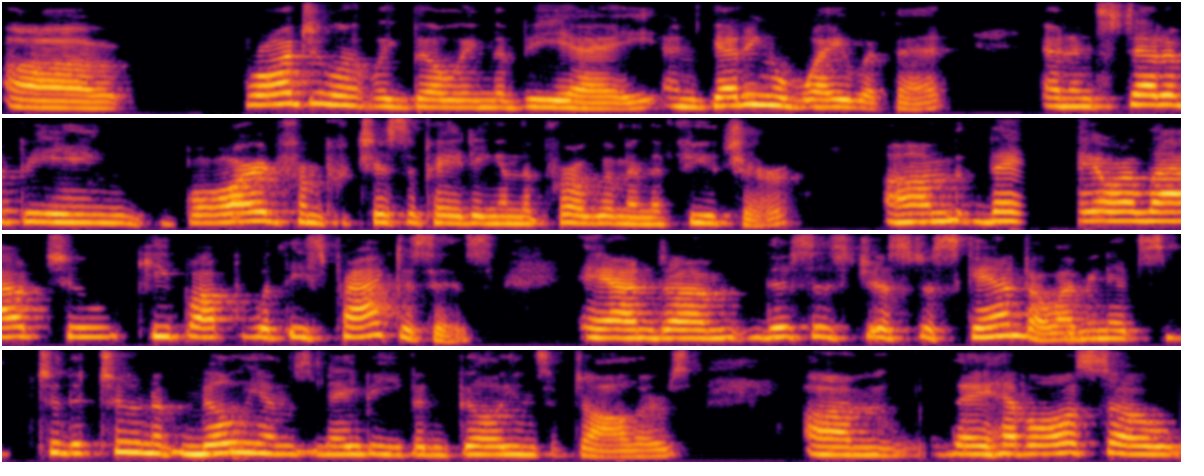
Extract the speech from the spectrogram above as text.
uh fraudulently billing the VA and getting away with it. And instead of being barred from participating in the program in the future, um, they, they, are allowed to keep up with these practices. And um, this is just a scandal. I mean, it's to the tune of millions, maybe even billions of dollars. Um, they have also,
